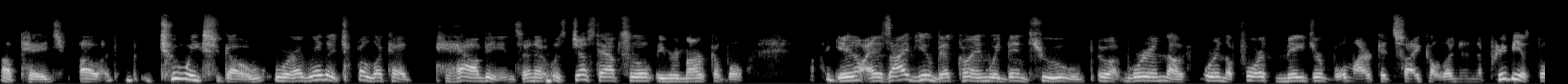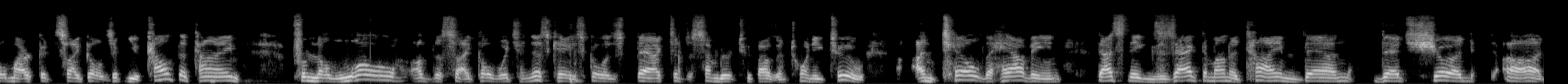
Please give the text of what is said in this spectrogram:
uh, page uh, two weeks ago, where I really took a look at halvings, and it was just absolutely remarkable you know, as I view Bitcoin, we've been through. Uh, we're in the we're in the fourth major bull market cycle, and in the previous bull market cycles, if you count the time from the low of the cycle, which in this case goes back to December 2022, until the halving, that's the exact amount of time then that should uh, uh,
